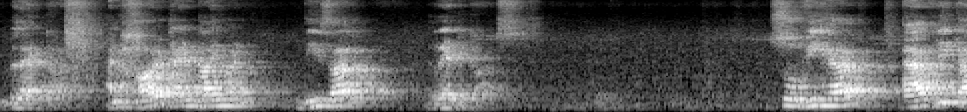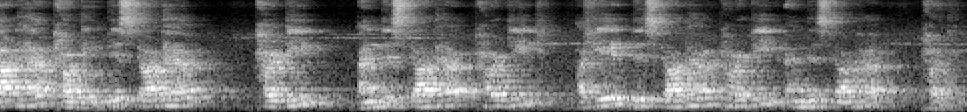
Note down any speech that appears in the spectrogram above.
Black card. And heart and diamond these are red cards. So we have every card have 13. This card have 13 and this card have 13. Again this card have 13 and this card have 13.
